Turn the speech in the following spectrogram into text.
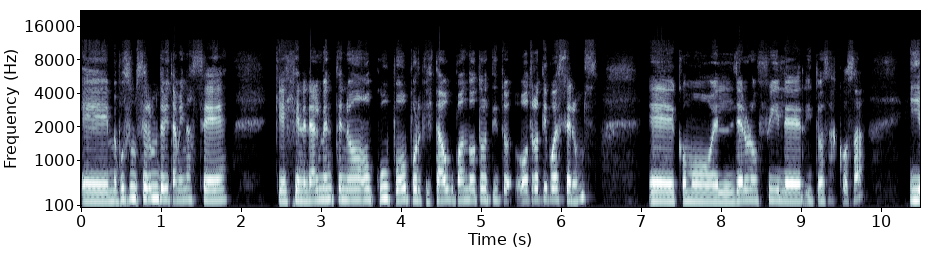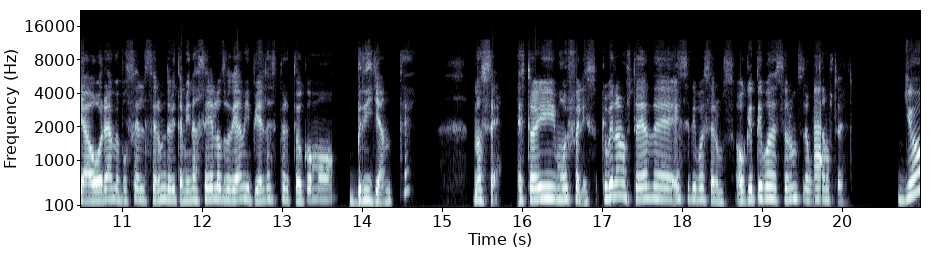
eh, me puse un serum de vitamina C que generalmente no ocupo porque estaba ocupando otro, tito- otro tipo de serums, eh, como el Hyaluronic Filler y todas esas cosas. Y ahora me puse el serum de vitamina C el otro día mi piel despertó como brillante. No sé, estoy muy feliz. ¿Qué opinan ustedes de ese tipo de serums? ¿O qué tipo de serums les gustan a ustedes? Yo,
